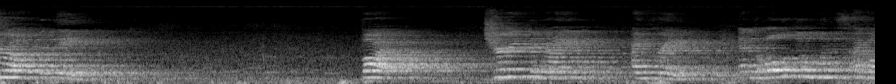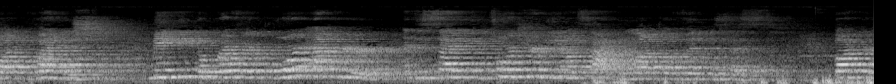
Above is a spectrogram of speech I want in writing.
throughout the day. But during the night, I prayed, and all the wounds I got vanished, making the prefect more angry and decided to torture me outside in lot of witnesses. But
